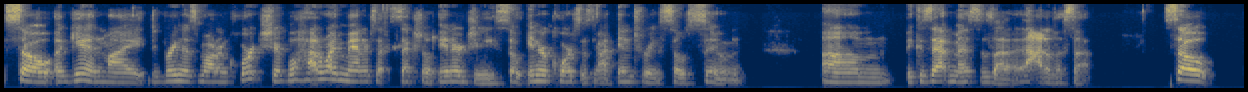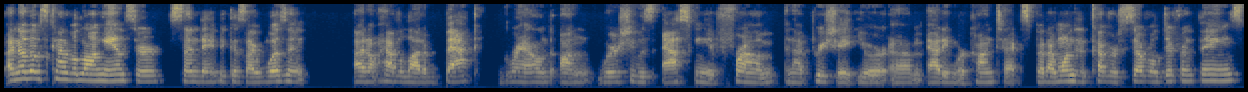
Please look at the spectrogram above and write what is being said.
so again, my Debrena's modern courtship. Well, how do I manage that sexual energy so intercourse is not entering so soon? Um, because that messes a lot of us up. So I know that was kind of a long answer, Sunday, because I wasn't, I don't have a lot of background on where she was asking it from. And I appreciate your um, adding more context, but I wanted to cover several different things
